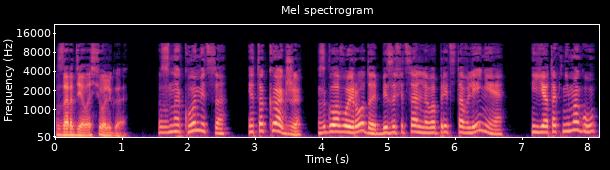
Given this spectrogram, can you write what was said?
Зарделась Ольга. «Знакомиться? Это как же? С главой рода без официального представления? Я так не могу».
